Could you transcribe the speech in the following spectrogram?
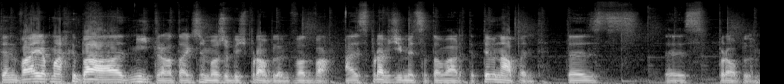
Ten wire ma chyba nitro, także może być problem 2-2. Ale sprawdzimy co to warte. Tył napęd. To jest, to jest problem.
